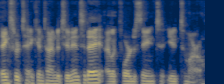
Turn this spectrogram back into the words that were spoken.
Thanks for taking time to tune in today. I look forward to seeing you tomorrow.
